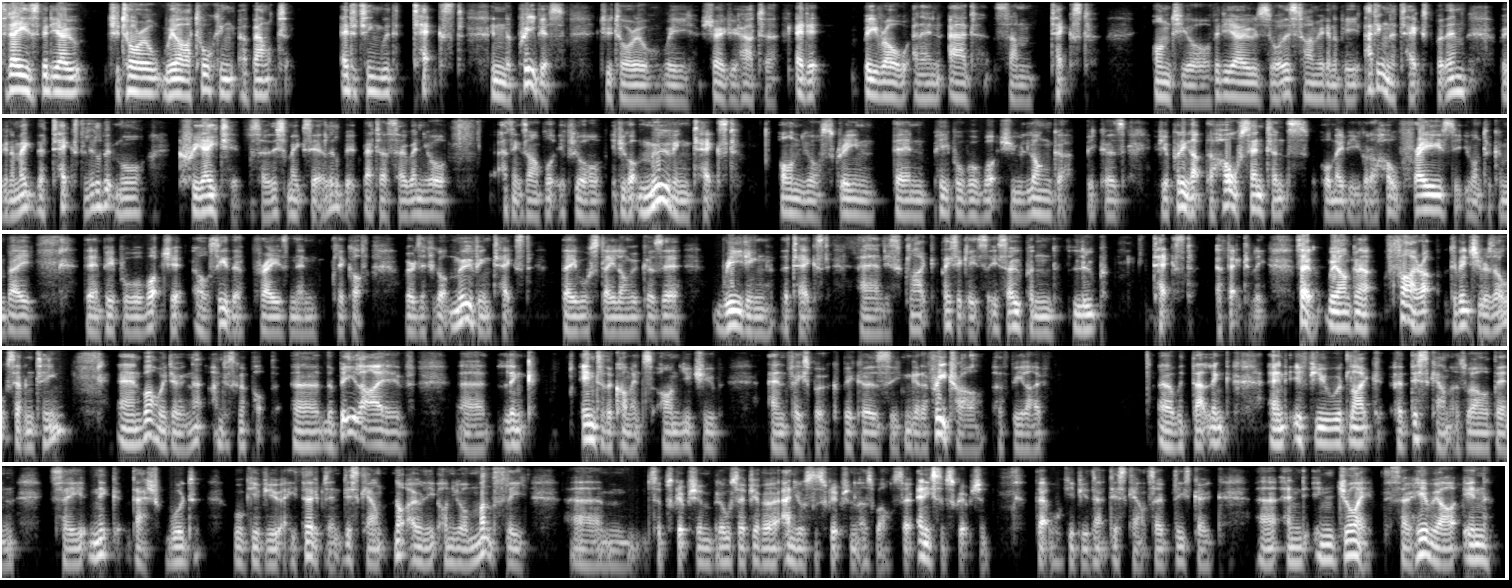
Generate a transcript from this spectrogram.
Today's video tutorial, we are talking about editing with text. In the previous tutorial, we showed you how to edit B-roll and then add some text onto your videos. Well, this time we're going to be adding the text, but then we're going to make the text a little bit more creative. So this makes it a little bit better. So when you're, as an example, if you're if you've got moving text on your screen, then people will watch you longer because if you're putting up the whole sentence, or maybe you've got a whole phrase that you want to convey, then people will watch it or see the phrase and then click off. Whereas if you've got moving text, they will stay longer because they're reading the text and it's like basically it's, it's open loop text effectively. So we are going to fire up DaVinci Resolve 17 and while we're doing that I'm just going to pop uh, the BeLive uh, link into the comments on YouTube and Facebook because you can get a free trial of BeLive uh, with that link. And if you would like a discount as well, then say Nick Dash Wood will give you a 30% discount, not only on your monthly um, subscription, but also if you have an annual subscription as well. So any subscription that will give you that discount. So please go uh, and enjoy. So here we are in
